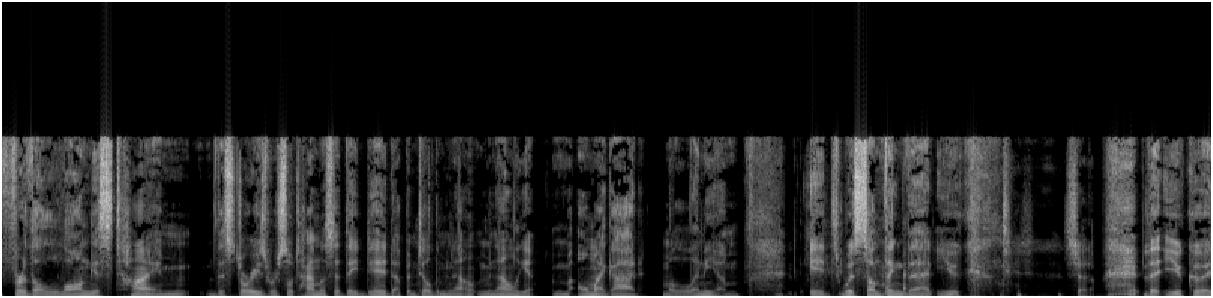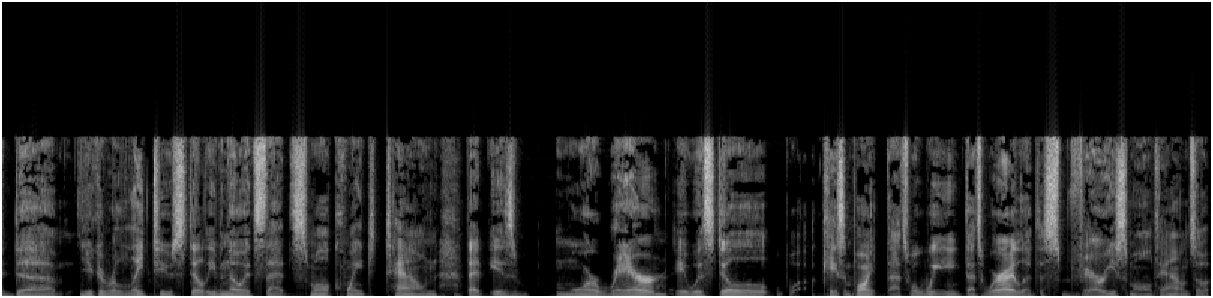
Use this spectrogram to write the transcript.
for the longest time, the stories were so timeless that they did up until the millennium. Oh my God, millennium. It was something that you. shut up that you could uh, you could relate to still even though it's that small quaint town that is more rare it was still case in point that's what we that's where i lived this very small town so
